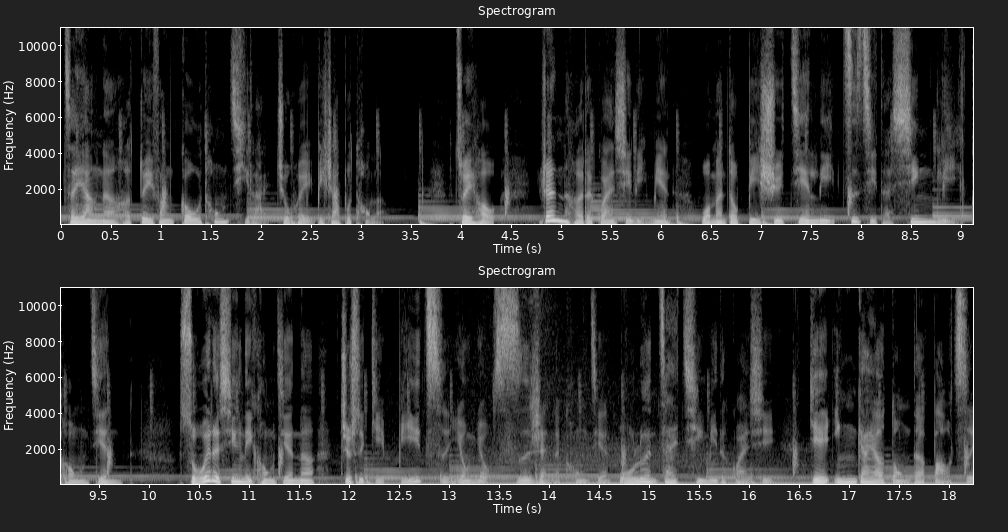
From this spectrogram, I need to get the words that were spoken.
这样呢，和对方沟通起来就会比较不同了。最后。任何的关系里面，我们都必须建立自己的心理空间。所谓的心理空间呢，就是给彼此拥有私人的空间。无论再亲密的关系，也应该要懂得保持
